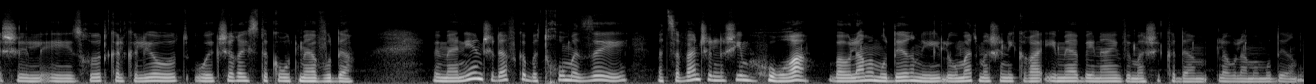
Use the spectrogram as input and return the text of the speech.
של uh, זכויות כלכליות, הוא הקשר ההשתכרות מעבודה. ומעניין שדווקא בתחום הזה, מצבן של נשים הורע בעולם המודרני, לעומת מה שנקרא ימי הביניים ומה שקדם לעולם המודרני.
